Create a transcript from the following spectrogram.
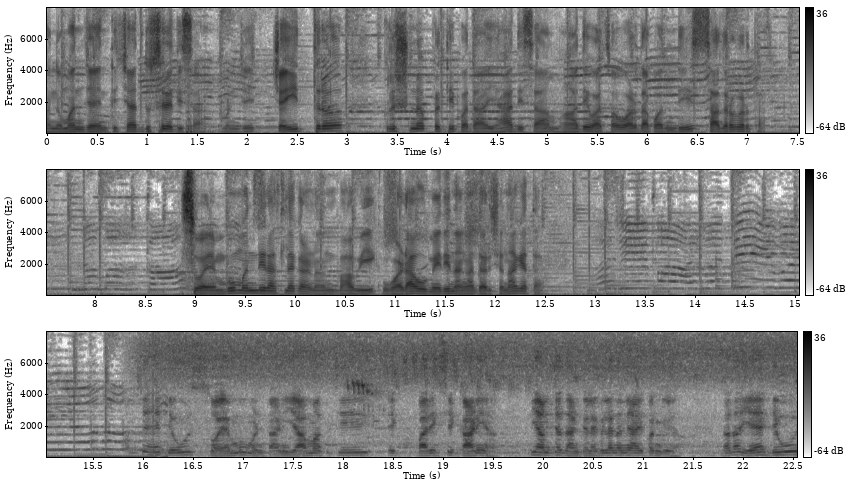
हनुमान जयंतीच्या दुसऱ्या दिसा म्हणजे चैत्र कृष्ण प्रतिपदा ह्या दिसा महादेवाचो वर्धापन दीस साजरो करतात. स्वयंभू मंदिर असल्या कारणान भावीक व्हडा उमेदीन हांगा दर्शनाक येता आमचें हें देवूळ स्वयंभू म्हणटा आनी ह्या मागची एक बारीकशी काणी आहा ती आमच्या जाणटेल्या कडल्यान आमी आयकून घेवया दादा हें देवूळ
